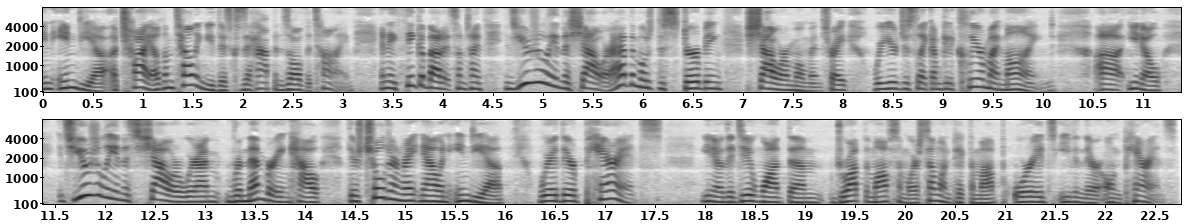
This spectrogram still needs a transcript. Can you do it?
in India, a child, I'm telling you this because it happens all the time. And I think about it sometimes. It's usually in the shower. I have the most disturbing shower moments, right? Where you're just like, I'm going to clear my mind. Uh, you know, it's usually in the shower where I'm remembering how there's children right now in India where their parents, you know, that didn't want them, drop them off somewhere, someone picked them up, or it's even their own parents,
